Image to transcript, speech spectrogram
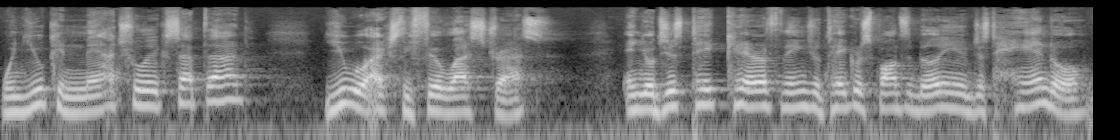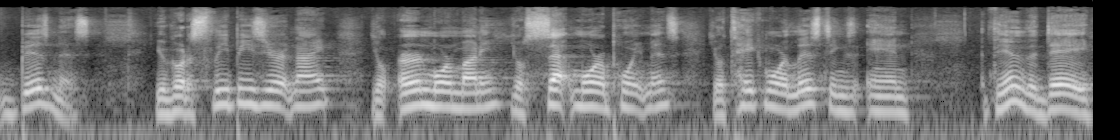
when you can naturally accept that, you will actually feel less stress and you'll just take care of things, you'll take responsibility, and you'll just handle business. You'll go to sleep easier at night, you'll earn more money, you'll set more appointments, you'll take more listings, and at the end of the day,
